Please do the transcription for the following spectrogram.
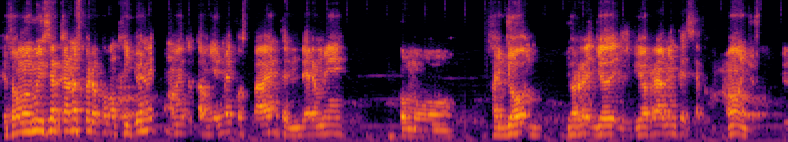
Que somos muy cercanos, pero como que yo en ese momento también me costaba entenderme como, o sea, yo, yo, yo, yo realmente decía como, no, yo, yo,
